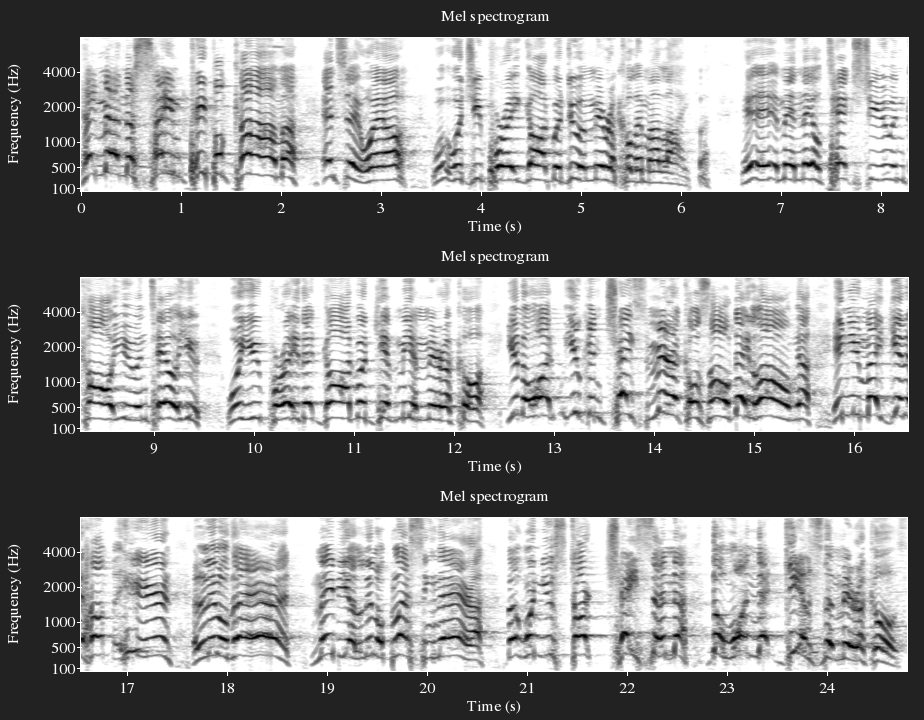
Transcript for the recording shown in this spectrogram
Amen. The same people come uh, and say, Well, would you pray God would do a miracle in my life? Amen. They'll text you and call you and tell you, Will you pray that God would give me a miracle? You know what? You can chase miracles all day long, uh, and you may get a hump here and a little there, and maybe a little blessing there. Uh, but when you start chasing uh, the one that gives the miracles,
